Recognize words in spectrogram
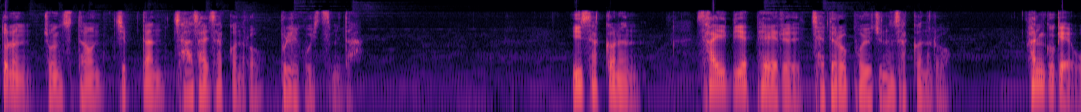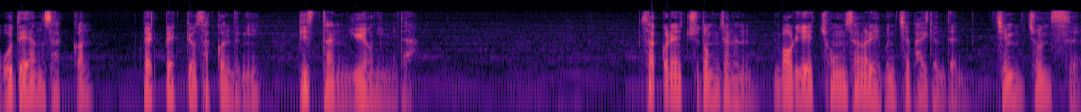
또는 존스타운 집단 자살 사건으로 불리고 있습니다. 이 사건은 사이비의 폐해를 제대로 보여주는 사건으로 한국의 오대양 사건, 백백교 사건 등이 비슷한 유형입니다. 사건의 주동자는 머리에 총상을 입은 채 발견된 짐 존스.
